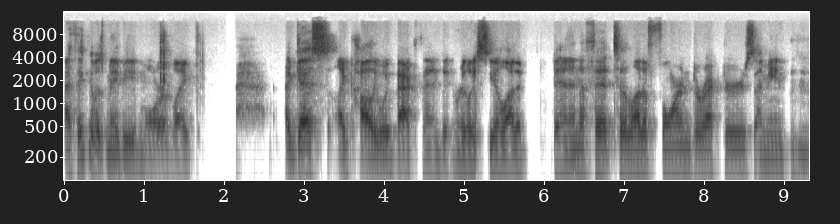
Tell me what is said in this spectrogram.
I think it was maybe more of like, I guess like Hollywood back then didn't really see a lot of benefit to a lot of foreign directors. I mean, mm-hmm.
